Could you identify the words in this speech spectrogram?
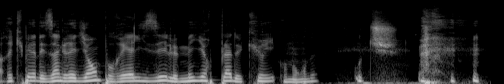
récupérer des ingrédients pour réaliser le meilleur plat de curry au monde. Ouch.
